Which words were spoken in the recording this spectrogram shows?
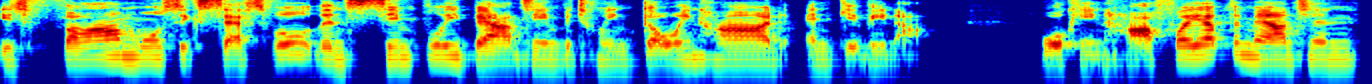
is far more successful than simply bouncing between going hard and giving up walking halfway up the mountain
